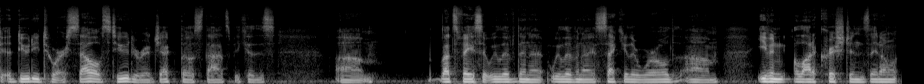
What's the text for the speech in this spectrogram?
a duty to ourselves too to reject those thoughts because, um, let's face it, we lived in a we live in a secular world. Um, even a lot of Christians, they don't.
